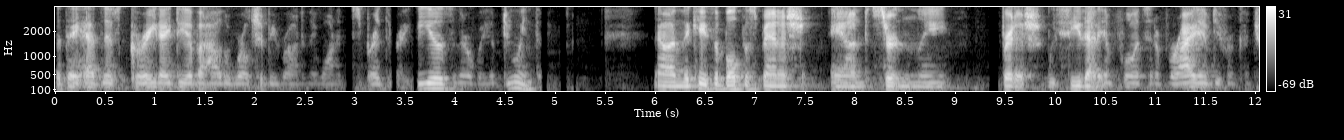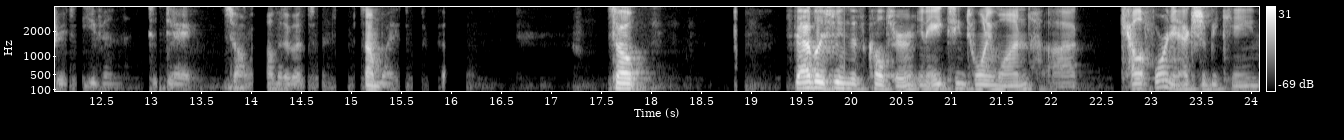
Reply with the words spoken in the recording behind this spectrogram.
that they had this great idea about how the world should be run, and they wanted to spread their ideas and their way of doing things. Now, in the case of both the Spanish and certainly British, we see that influence in a variety of different countries even today. So we know that it was in some ways. So, establishing this culture in 1821, uh, California actually became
